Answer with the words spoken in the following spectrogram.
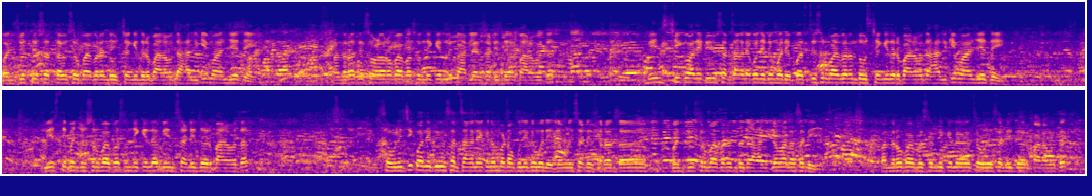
पंचवीस ते सत्तावीस रुपयापर्यंत उच्चांकी दर पाहायला होता हलके माल जे ते पंधरा ते सोळा रुपयापासून देखील कारल्यांसाठी दर पाहायला होतात बीन्सची क्वालिटीनुसार चांगल्या क्वालिटीमध्ये पस्तीस रुपयापर्यंत उच्चांकी दर पाहायला होता हलके माल जे ते वीस ते पंचवीस रुपयापासून देखील बीन्ससाठी दर पाहायला होतात चवळीची क्वालिटीनुसार चांगल्या एक नंबर क्वालिटीमध्ये चवळीसाठी साधारणतः पंचवीस रुपयापर्यंत तर हलक्या मालासाठी पंधरा रुपयापासून देखील चवळीसाठी दर पाहायला होतात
